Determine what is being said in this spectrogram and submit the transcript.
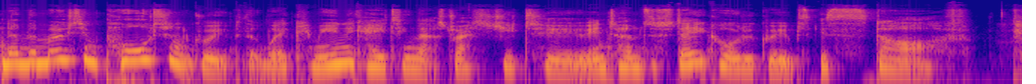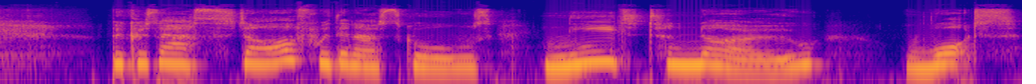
Now, the most important group that we're communicating that strategy to in terms of stakeholder groups is staff because our staff within our schools need to know what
